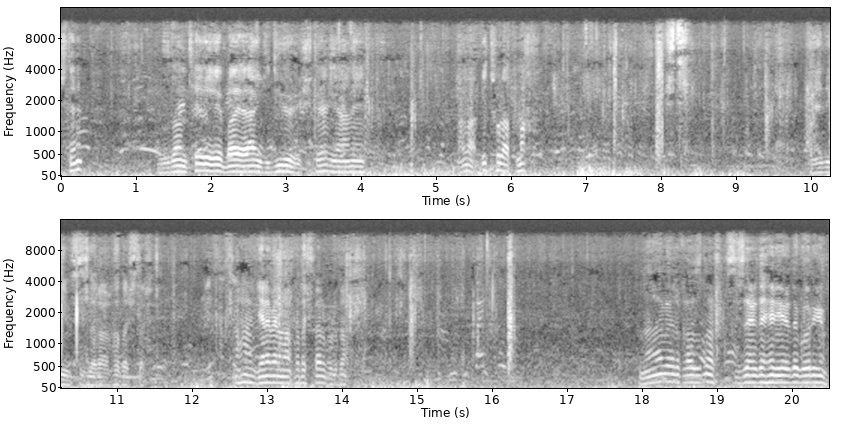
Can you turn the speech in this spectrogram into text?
işte. Buradan te bayağı gidiyor işte. Yani ama bir tur atmak işte. Ne diyeyim sizlere arkadaşlar. Aha gene benim arkadaşlar burada. Ne haber kazlar? Sizler de her yerde görüyorum.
